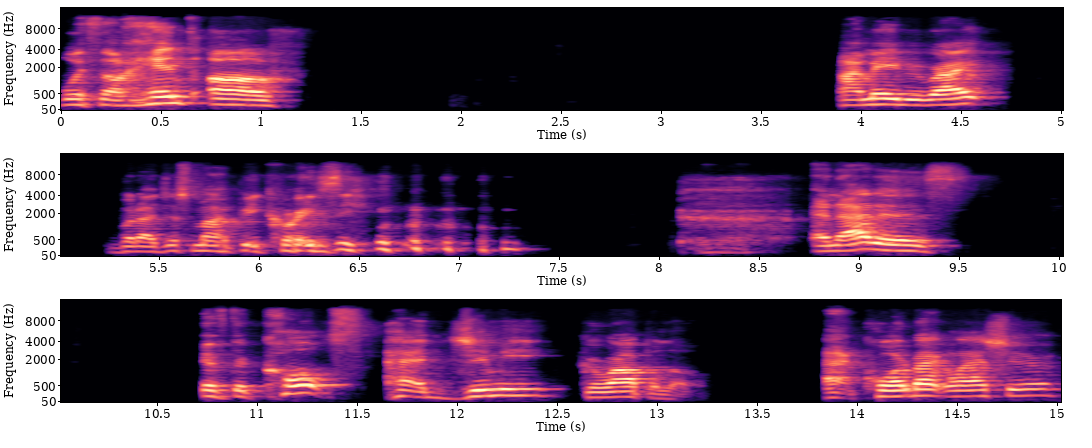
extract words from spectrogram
with a hint of I may be right, but I just might be crazy. and that is if the Colts had Jimmy Garoppolo at quarterback last year,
